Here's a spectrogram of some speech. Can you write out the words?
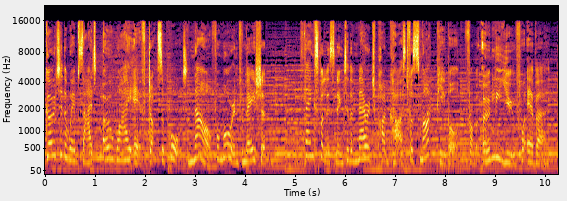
Go to the website oyf.support now for more information. Thanks for listening to the Marriage Podcast for Smart People from Only You Forever.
